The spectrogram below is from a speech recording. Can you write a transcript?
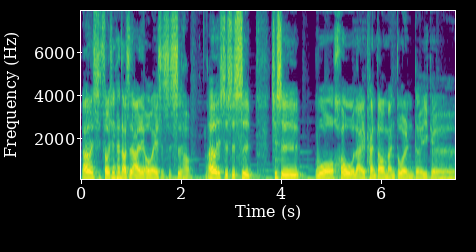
然后首先看到是 iOS 十四哈，iOS 十四其实我后来看到蛮多人的一个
